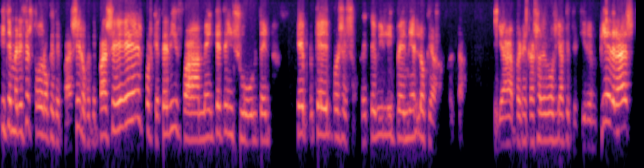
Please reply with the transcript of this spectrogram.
y te mereces todo lo que te pase. Lo que te pase es pues, que te difamen, que te insulten, que, pues eso, que te vilipendien, lo que haga falta. Ya, en el caso de vos, ya que te tiren piedras,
